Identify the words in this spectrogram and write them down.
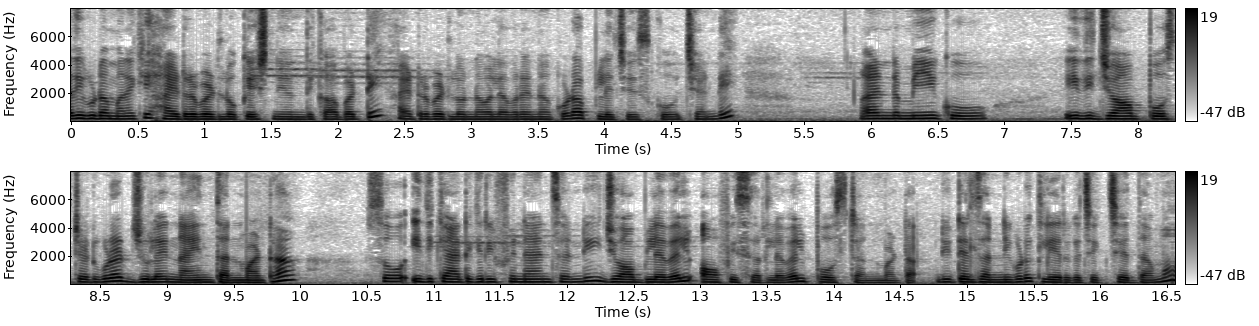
అది కూడా మనకి హైదరాబాద్ లొకేషన్ ఉంది కాబట్టి హైదరాబాద్లో ఉన్న వాళ్ళు ఎవరైనా కూడా అప్లై చేసుకోవచ్చండి. అండ్ మీకు ఇది జాబ్ పోస్టెడ్ కూడా జూలై నైన్త్ అనమాట సో ఇది కేటగిరీ ఫినాన్స్ అండి. Job level officer level post అనమాట డీటెయిల్స్ అన్నీ కూడా క్లియర్గా చెక్ చేద్దాము.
